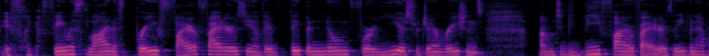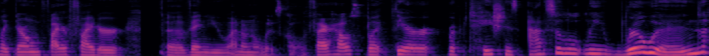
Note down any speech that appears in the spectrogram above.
if like a famous line of brave firefighters, you know, they've been known for years, for generations, um, to be the firefighters. They even have like their own firefighter uh, venue. I don't know what it's called, firehouse, but their reputation is absolutely ruined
